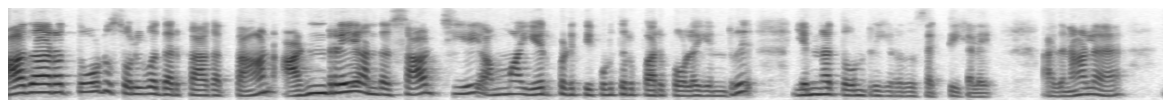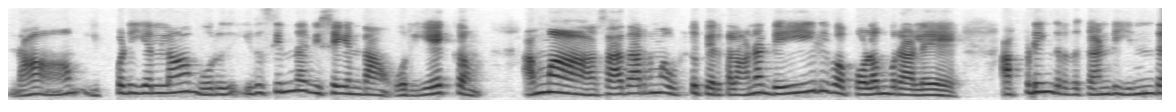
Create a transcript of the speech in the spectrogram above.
ஆதாரத்தோடு சொல்வதற்காகத்தான் அன்றே அந்த சாட்சியை அம்மா ஏற்படுத்தி கொடுத்திருப்பார் போல என்று என்ன தோன்றுகிறது சக்திகளை அதனால நாம் இப்படியெல்லாம் ஒரு இது சின்ன விஷயம் தான். ஒரு ஏக்கம். அம்மா சாதாரணமா விட்டு போயிருக்கலாம். ஆனா டெய்லி இவ புலம்புறாளே! அப்படிங்கிறதுக்காண்டி இந்த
